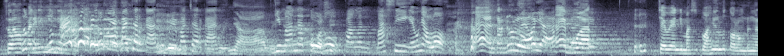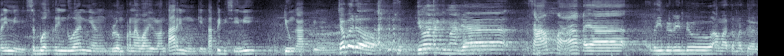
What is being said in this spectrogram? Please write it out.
Selama lu, pandemi lu ini. punya pacar, lu punya pacar kan? Lu punya pacar kan? punya. punya. Gimana tuh lu kangen masing? Emangnya lo? Eh, ntar dulu. Eh, oh iya, Eh, buat. Cewek yang dimaksud Wahyu lu tolong dengerin nih. Sebuah kerinduan yang belum pernah Wahyu lontarin mungkin, tapi di sini diungkapin. Coba dong. Gimana gimana? Ya sama kayak rindu-rindu sama teman-teman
